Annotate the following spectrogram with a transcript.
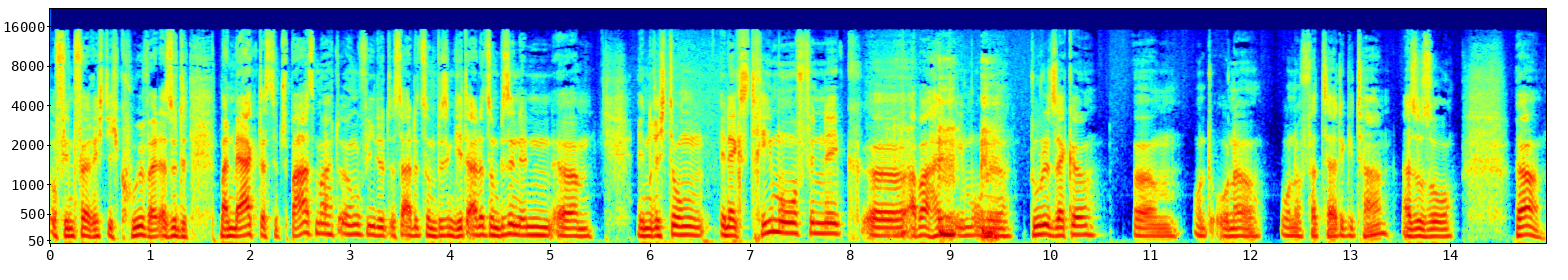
auf jeden Fall richtig cool, weil also das, man merkt, dass das Spaß macht irgendwie. Das ist alles so ein bisschen, geht alles so ein bisschen in, ähm, in Richtung in Extremo, finde ich, äh, aber halt eben ohne Dudelsäcke ähm, und ohne, ohne verzerrte Gitarren. Also so, ja,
